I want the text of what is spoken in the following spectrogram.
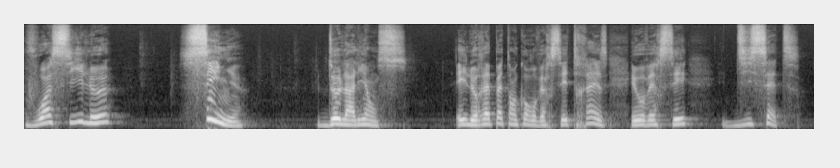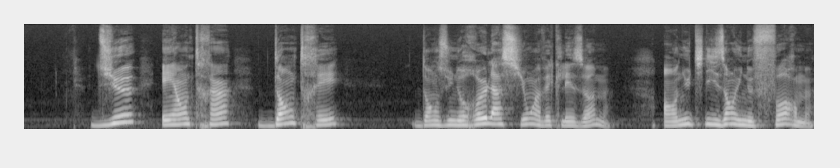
voici le signe de l'alliance. Et il le répète encore au verset 13 et au verset 17. Dieu est en train d'entrer dans une relation avec les hommes en utilisant une forme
